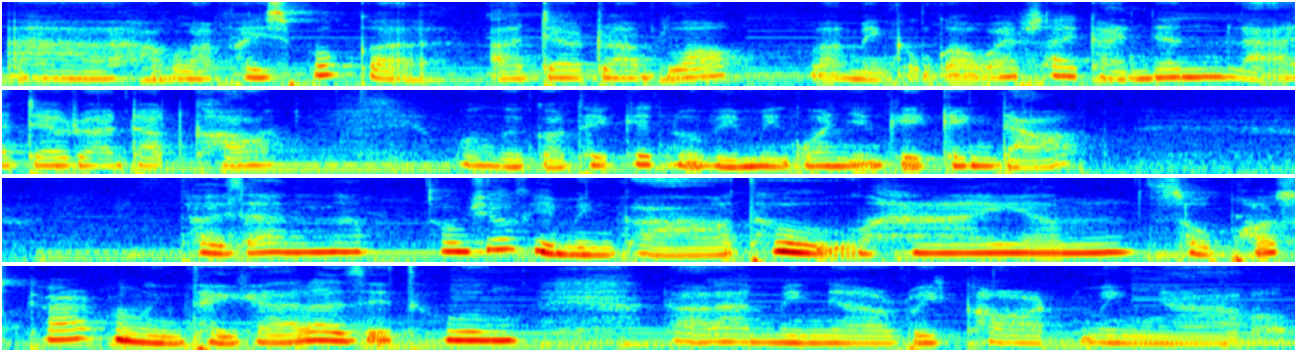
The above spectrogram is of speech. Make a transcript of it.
à, hoặc là Facebook ở Adele Dawn Blog. Và mình cũng có website cá nhân là adeldon.com mọi người có thể kết nối với mình qua những cái kênh đó. Thời gian um, hôm trước thì mình có thử hai um, số postcard mà mình thấy khá là dễ thương. Đó là mình uh, record mình uh,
